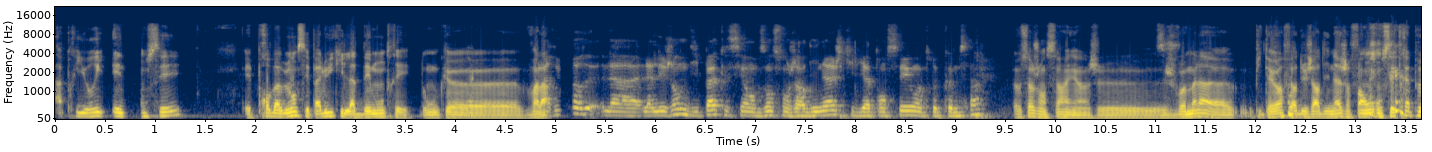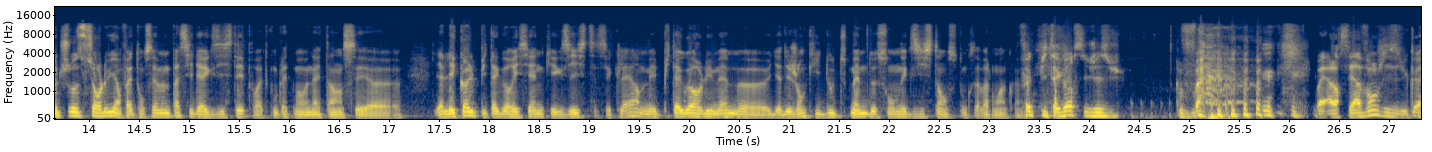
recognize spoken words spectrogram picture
a priori énoncé, et probablement c'est pas lui qui l'a démontré. Donc euh, voilà. La, la, légende dit pas que c'est en faisant son jardinage qu'il y a pensé ou un truc comme ça? Euh, ça, j'en sais rien. Je, je vois mal à Pythagore faire du jardinage. Enfin, on, sait très peu de choses sur lui. En fait, on sait même pas s'il a existé, pour être complètement honnête. Hein. C'est, euh, il y a l'école pythagoricienne qui existe, c'est clair, mais Pythagore lui-même, il y a des gens qui doutent même de son existence, donc ça va loin. Quoi. En fait, Pythagore, c'est Jésus. ouais, alors c'est avant Jésus, quoi.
